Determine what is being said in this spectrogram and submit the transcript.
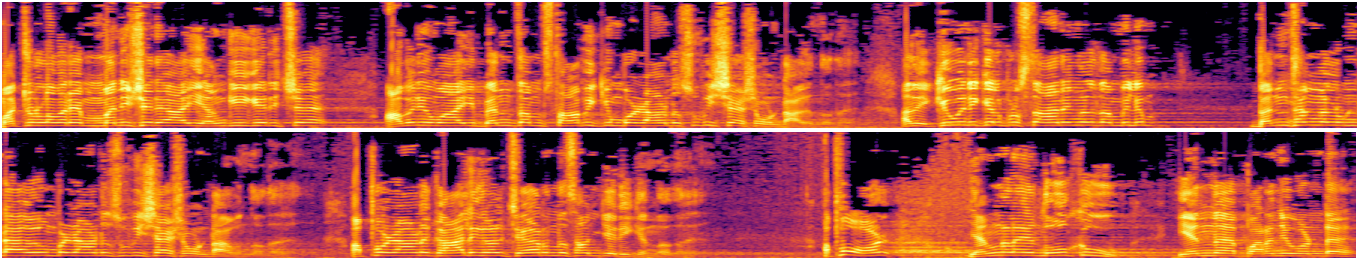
മറ്റുള്ളവരെ മനുഷ്യരായി അംഗീകരിച്ച് അവരുമായി ബന്ധം സ്ഥാപിക്കുമ്പോഴാണ് സുവിശേഷം ഉണ്ടാകുന്നത്. അത് എക്യൂനിക്കൽ പ്രസ്ഥാനങ്ങൾ തമ്മിലും ബന്ധങ്ങൾ ഉണ്ടാകുമ്പോഴാണ് സുവിശേഷം ഉണ്ടാകുന്നത് അപ്പോഴാണ് കാലുകൾ ചേർന്ന് സഞ്ചരിക്കുന്നത്. അപ്പോൾ ഞങ്ങളെ നോക്കൂ എന്ന് പറഞ്ഞുകൊണ്ട്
